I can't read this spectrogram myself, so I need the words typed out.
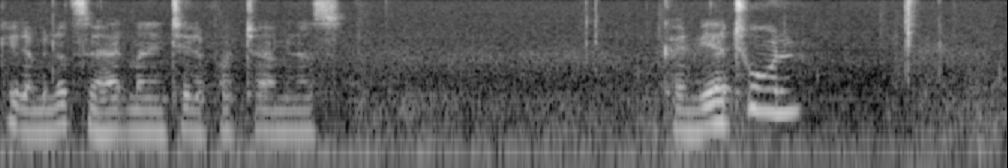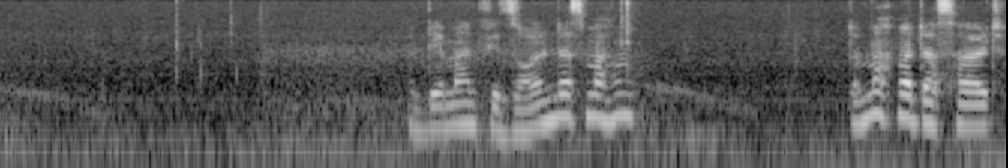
Okay, dann benutzen wir halt mal den Teleport-Terminus. Können wir tun. Wenn der meint, wir sollen das machen, dann machen wir das halt.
